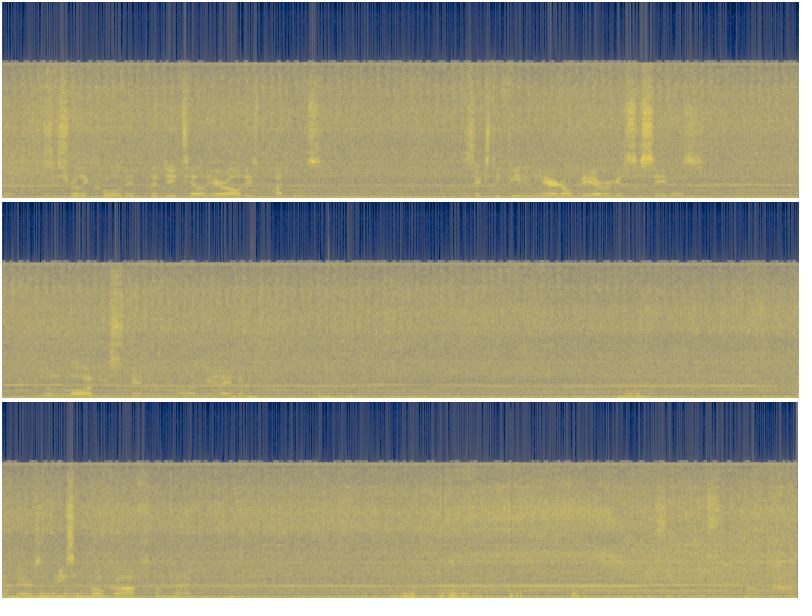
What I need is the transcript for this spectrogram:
But it's just really cool the, the detail here, all these buttons. 60 feet in the air, nobody ever gets to see this. Little log he's standing on behind him. Again, there's a piece that broke off sometime. You see the piece that broke off.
